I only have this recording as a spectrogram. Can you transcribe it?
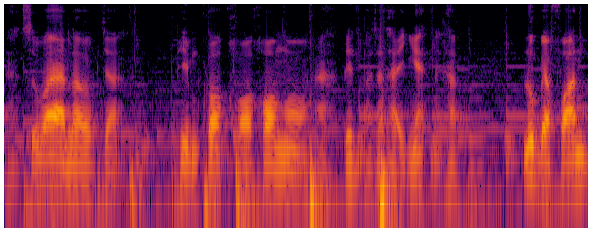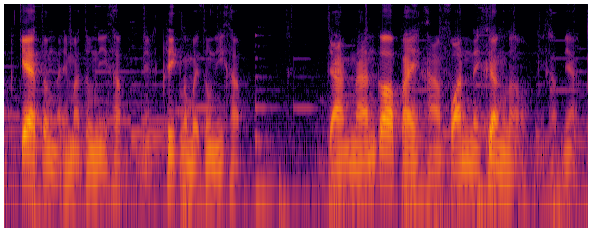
อ่าสมมติว่าเราจะพิมพ์กขอคองออ่าเป็นภาษาไทยอย่างเงี้ยนะครับ รูปแบบฟอนต์แก้ตรงไหนมาตรงนี้ครับเนี่ยคลิกลงไปตรงนี้ครับ จากนั้นก็ไปหาฟอนต์ในเครื่องเรานะครับเนี่ยไป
